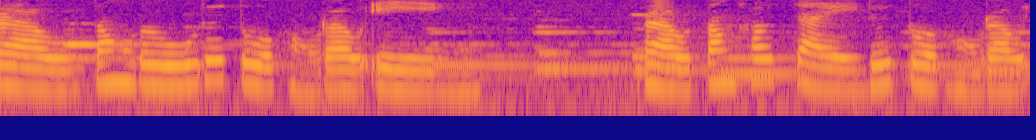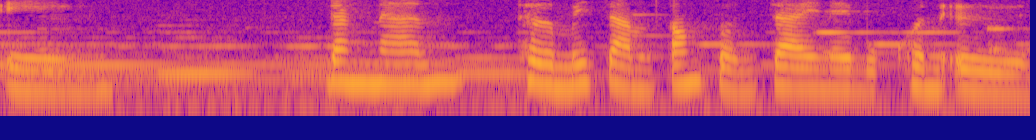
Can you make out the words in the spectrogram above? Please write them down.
เราต้องรู้ด้วยตัวของเราเอง เราต้องเข้าใจด้วยตัวของเราเอง ดังนั้น เธอไม่จำต้องสนใจในบุคคลอื่น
